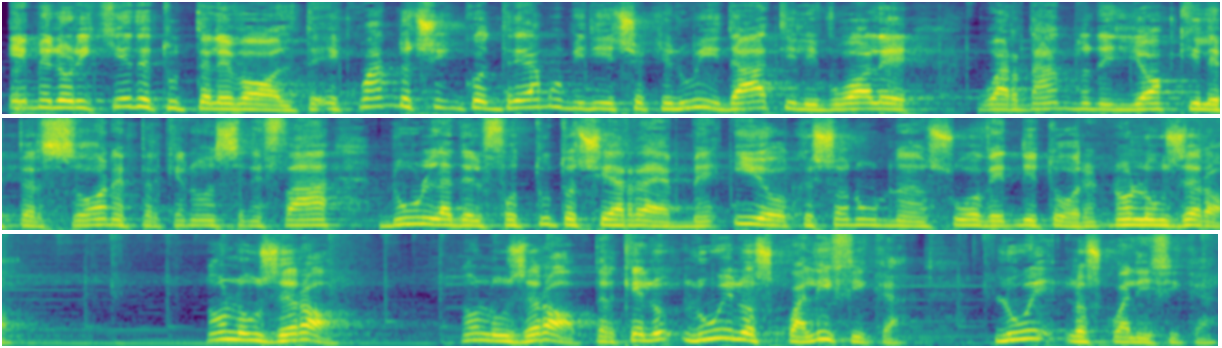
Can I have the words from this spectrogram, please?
e me lo richiede tutte le volte e quando ci incontriamo mi dice che lui i dati li vuole guardando negli occhi le persone perché non se ne fa nulla del fottuto CRM, io che sono un suo venditore non lo userò. Non lo userò. Non lo userò perché lui lo squalifica. Lui lo squalifica.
